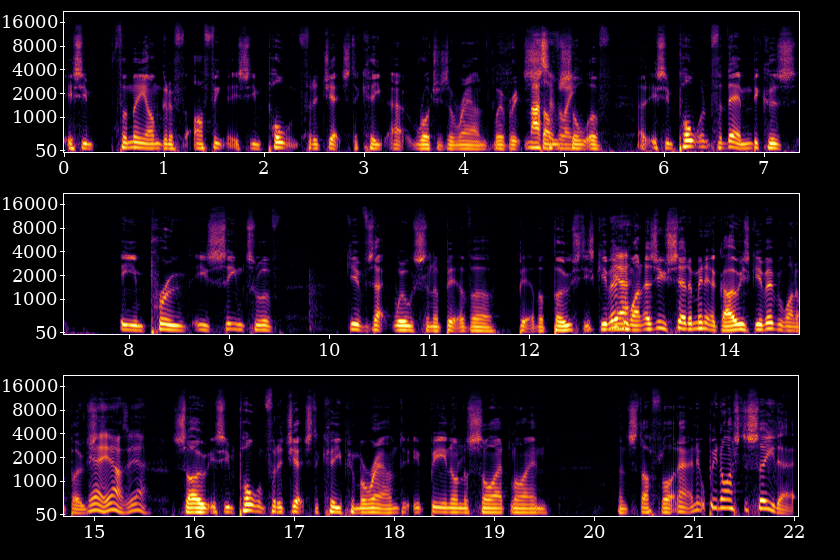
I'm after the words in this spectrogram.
it's im- for me. I'm gonna. I think it's important for the Jets to keep uh, Rodgers around, whether it's Massively. some sort of. Uh, it's important for them because he improved. He seemed to have give Zach Wilson a bit of a bit of a boost. He's give Yeah. everyone, as you said a minute ago, he's give everyone a boost. Yeah, he has, yeah. So it's important for the Jets to keep him around, it being on the sideline and stuff like that. And it'll be nice to see that.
